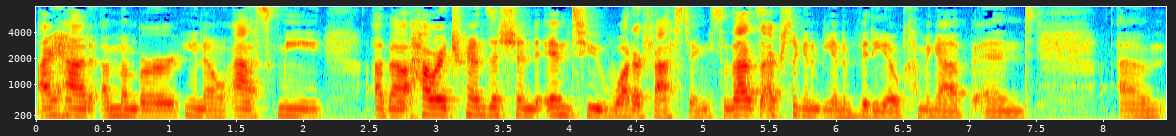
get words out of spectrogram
I had a member, you know, ask me about how I transitioned into water fasting. So that's actually going to be in a video coming up and um,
